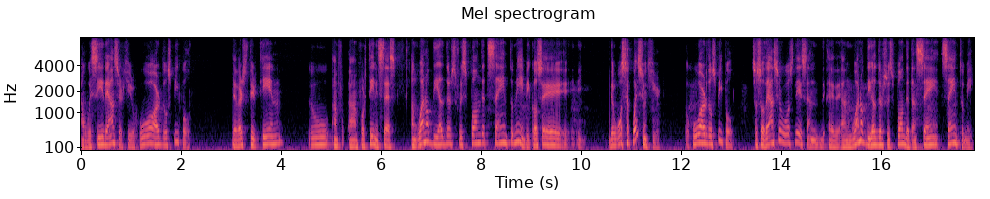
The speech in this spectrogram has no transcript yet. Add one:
and we see the answer here. Who are those people? The verse 13 to and 14 it says, and one of the elders responded, saying to me, because uh, there was a question here, who are those people? So, so the answer was this, and uh, and one of the elders responded and saying saying to me,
